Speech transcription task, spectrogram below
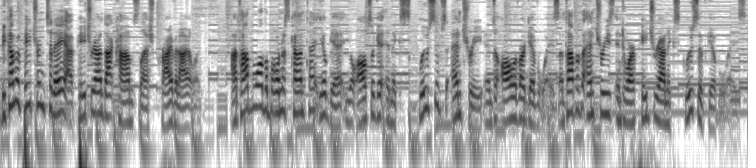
Become a patron today at patreon.com slash privateisland. On top of all the bonus content you'll get, you'll also get an exclusive entry into all of our giveaways, on top of entries into our Patreon exclusive giveaways.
